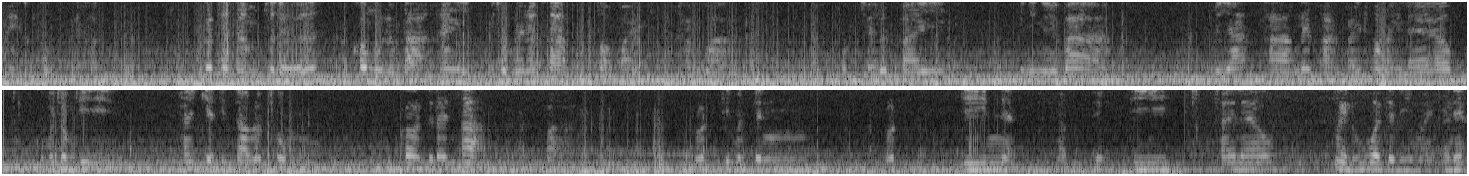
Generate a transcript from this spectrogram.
เมตรของผมนะครับ ก็จะนำเสนอข้อมูลต่างๆ ให้ผู้ชมได้รับทราบต่อไปครับว่า ผมใช้รถไปเป็นยังไงบ้าง ระยะทางได้ผ่านไปเท่าไหร่แล้ว คุณผู้ชมที่ให้เกียรติติดตามรับชม ก็จะได้ทราบว่ารถที่มันเป็น รถจีนเนี่ยแบบ MG ใช้แล้วไม่รู้ว่าจะดีไหมอันเนี้ย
